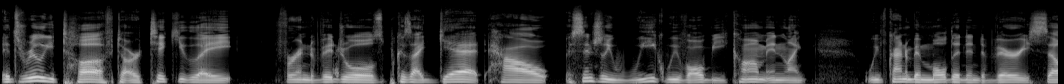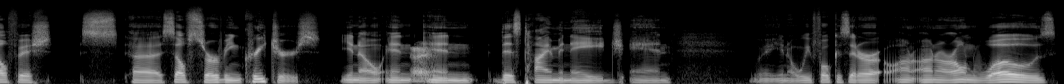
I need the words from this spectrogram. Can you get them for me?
it's really tough to articulate for individuals because I get how essentially weak we've all become and like we've kind of been molded into very selfish, uh, self-serving creatures, you know, in right. in this time and age, and you know, we focus it our, on on our own woes,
